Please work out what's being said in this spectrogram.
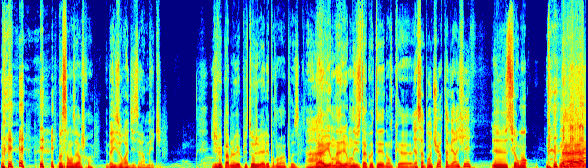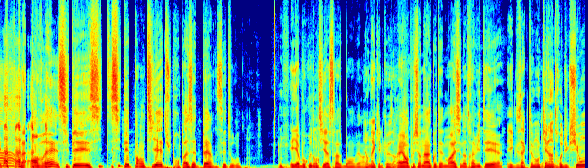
Je bosse à 11h, je crois. Eh ben, ils auront à 10h, mec. Je vais pas me lever plus tôt, je vais y aller pendant ma pause. Ah. Bah oui, on, a, on est juste à côté, donc. euh, Il y a sa pointure, t'as vérifié? Euh, sûrement. Ouais. Bah, en vrai, si t'es si, si t'es pas entier, tu prends pas cette paire, c'est tout. Et il y a beaucoup d'Antillais à Strasbourg, on verra. Il y en a quelques-uns. Et en plus, il y en a un à côté de moi et c'est notre invité. Exactement. Quelle introduction.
